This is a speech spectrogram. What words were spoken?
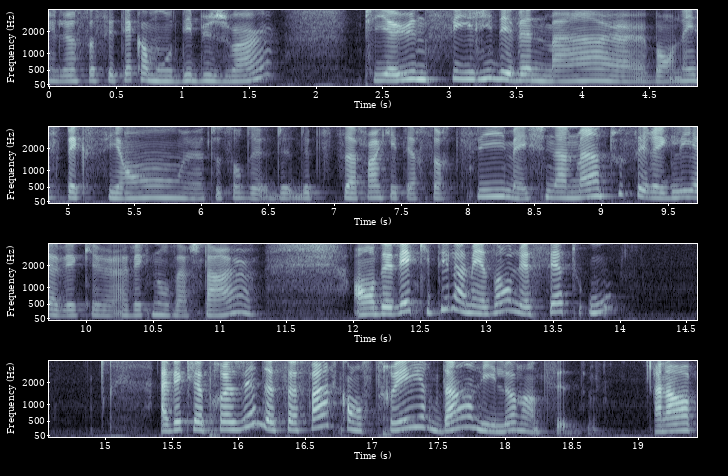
et là, ça, c'était comme au début juin. Puis il y a eu une série d'événements, euh, bon, l'inspection, toutes sortes de, petites affaires qui étaient ressorties, mais finalement, tout s'est réglé avec, avec nos acheteurs. On devait quitter la maison le 7 août avec le projet de se faire construire dans les Laurentides. Alors,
